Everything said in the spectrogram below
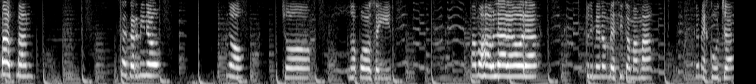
Batman. Se terminó. No, yo no puedo seguir. Vamos a hablar ahora. Primero un besito a mamá, que me escucha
